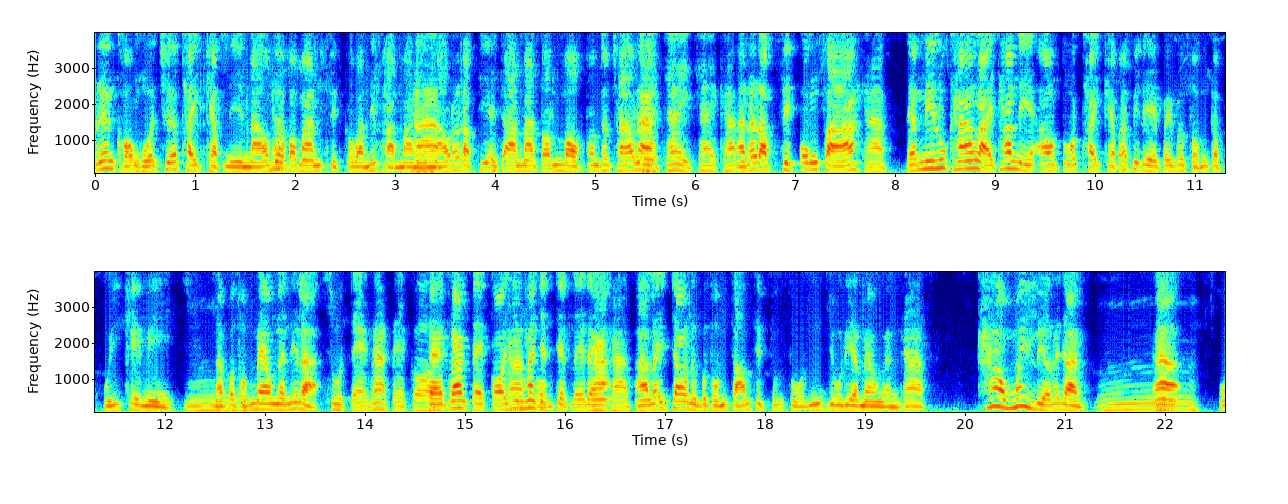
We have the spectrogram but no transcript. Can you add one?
เรื่องของหัวเชื้อไทยแคปนี่หนาวเมื่อประมาณ 10กว่าวันที่ผ่านมาเนี่ยครับ หนาวระดับที่อาจารย์มาตอนหมอกตอนเช้าๆนะอ่าใช่ใช่ครับอะระดับ 10 องศา ครับ แต่มีลูกค้าหลายท่านนี่เอาตัวไทยแคปแฮปปี้เดย์ไปผสมกับปุ๋ยเคมีอืนะผสมแมวเงินนี่แหละ สูตรแตกรากแตกกอ แตกร่างแตกกอครับยี่ห้าเจ็ดเจ็ดเลยนะฮะครับ อ่าแล้วอีกเจ้าหนึ่งผสม 30 00ยูเรียแมวเงิน ครับ ข้าวไม่เหลืองอาจารย์อืมอ่าโอ้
